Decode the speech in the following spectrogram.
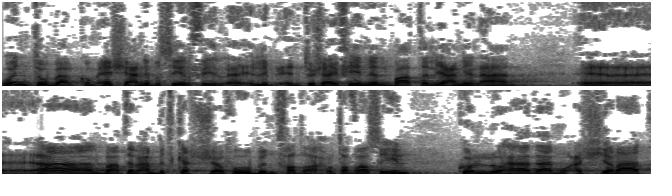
وأنتم بالكم إيش يعني بصير في أنتم شايفين الباطل يعني الآن؟ آه, آه الباطل عم بتكشف وبنفضح وتفاصيل. كل هذا مؤشرات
